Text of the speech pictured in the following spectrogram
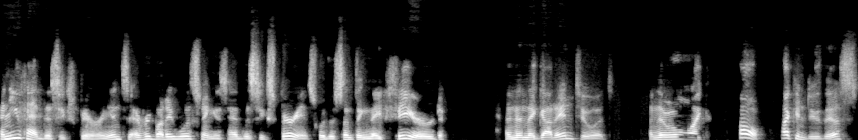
and you've had this experience, everybody listening has had this experience where there's something they feared, and then they got into it, and they were like, oh, I can do this.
